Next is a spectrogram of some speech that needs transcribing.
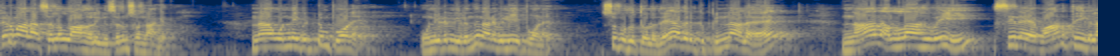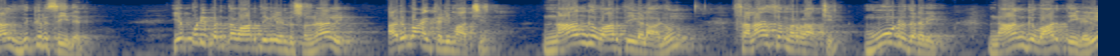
பெருமானார் செல்லல்லாஹ் அலைஹி சொன்னாங்க நான் உன்னை விட்டும் போனேன். உன்னிடம் இருந்து நான் வெளியே போனேன். சுபுகு தொழுதேன். அதற்கு பின்னால நான் அல்லாஹுவை சில வார்த்தைகளால் திக்ரு செய்தேன். எப்படிப்பட்ட வார்த்தைகள் என்று சொன்னால் அருபா களிமாச்சின் நான்கு வார்த்தைகளாலும் சலாசமர்ராச்சின் மூன்று தடவை நான்கு வார்த்தைகள்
